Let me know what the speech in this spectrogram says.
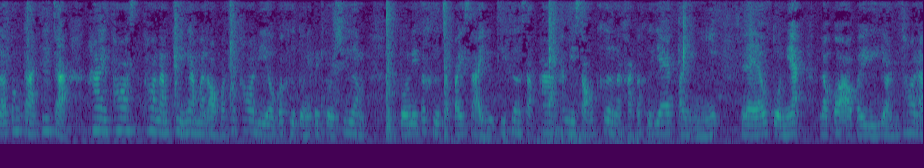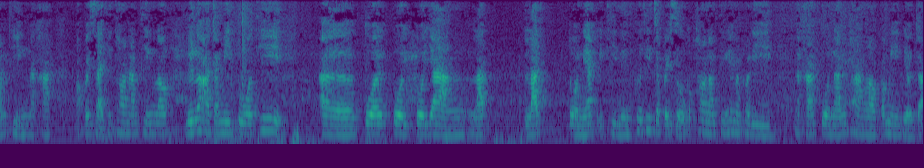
แล้วต้องการที่จะให้ท่อท่อน้ำทิ้งอะมันออกมาแค่ท่อเดียว ก็คือตัวนี้เป็นตัวเชื่อม ตัวนี้ก็คือจะไปใส่อยู่ที่เครื่องซักผ้าถ้ามีสองเครื่องนะคะ ก็คือแยกไปอย่างนี้ แล้วตัวเนี้ยเราก็เอาไปหย่อนที่ท่อน้ำทิ้งนะคะ เอาไปใส่ที่ท่อน้ำทิ้งแล้วหรือเราอาจจะมีตัวที่เอ่อตัวตัวตัวยางรัดรัด ตัวนี้อีกทีหนึ่งเพื่อที่จะไปสวมกับท่อน้ำทิ้งให้มันพอดีนะคะ ตัวนั้นทางเราก็มีเดี๋ยวจะ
